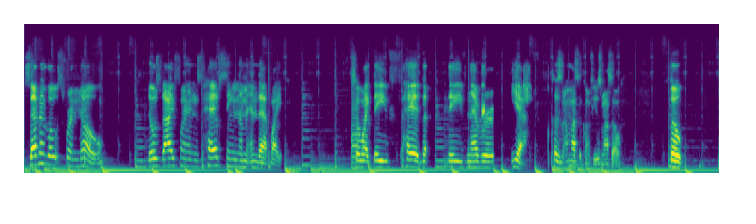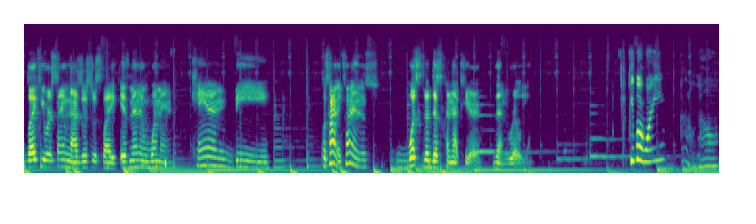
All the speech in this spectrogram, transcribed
Seven votes for no. Those guy friends have seen them in that light. So like they've had they've never yeah because I must have confused myself. So like you were saying, that it's just like if men and women can be platonic friends, what's the disconnect here then, really? People are horny? I don't know.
